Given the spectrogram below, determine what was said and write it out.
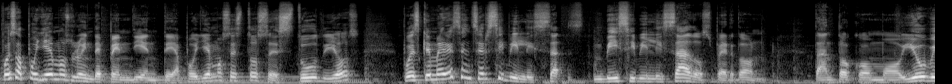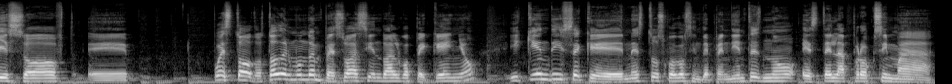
pues apoyemos lo independiente, apoyemos estos estudios, pues que merecen ser visibilizados, perdón. Tanto como Ubisoft, eh, pues todo, todo el mundo empezó haciendo algo pequeño ¿Y quién dice que en estos juegos independientes no esté la próxima,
